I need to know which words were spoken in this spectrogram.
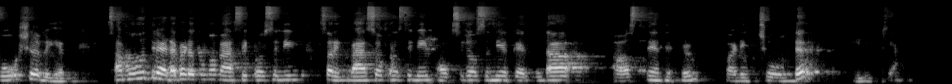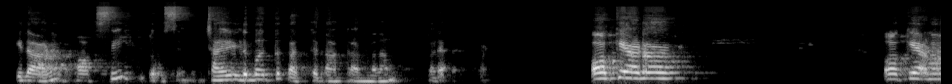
social behaviour സമൂഹത്തിൽ ഇടപെടുമ്പോൾ വാസിക്രോസിന്റെയും സോറി വാസോപ്രസിന്റെയും ഓക്സിറ്റോസിന്റെയും ഒക്കെ എന്താ അവസ്ഥ എന്നിട്ടും പഠിച്ചുകൊണ്ട് ഇരിക്കുക ഇതാണ് ഓക്സിറ്റോസിൻ ചൈൽഡ് ബർത്ത് പറ്റുന്നാക്കാൻ നാം പറയാം. ഓക്കെ ആണോ? ഓക്കെ ആണോ?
